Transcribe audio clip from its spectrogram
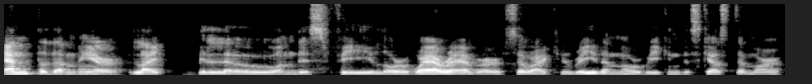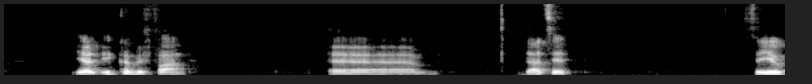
enter them here, like below on this field or wherever, so I can read them or we can discuss them. Or yeah, it could be fun. Um, that's it. See you.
